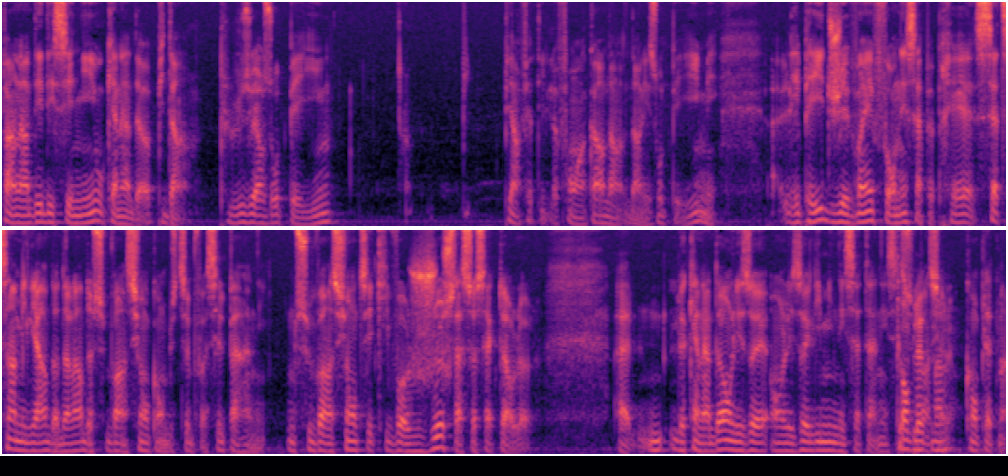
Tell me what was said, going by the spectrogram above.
pendant des décennies au Canada, puis dans plusieurs autres pays. Puis, en fait, ils le font encore dans, dans, les autres pays, mais euh, les pays du G20 fournissent à peu près 700 milliards de dollars de subventions aux combustibles fossiles par année. Une subvention qui va juste à ce secteur-là. Euh, le Canada, on les, a, on les a éliminés cette année, ces Complètement. Complètement.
